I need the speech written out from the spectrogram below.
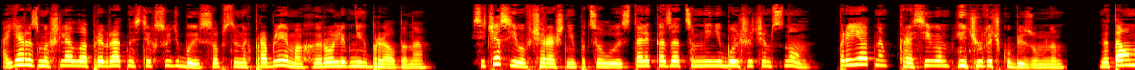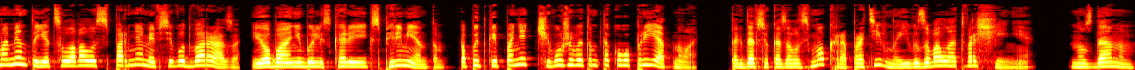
а я размышляла о превратностях судьбы, собственных проблемах и роли в них Брэлдона. Сейчас его вчерашние поцелуи стали казаться мне не больше, чем сном. Приятным, красивым и чуточку безумным. До того момента я целовалась с парнями всего два раза, и оба они были скорее экспериментом, попыткой понять, чего же в этом такого приятного. Тогда все казалось мокро, противно и вызывало отвращение. Но с Даном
